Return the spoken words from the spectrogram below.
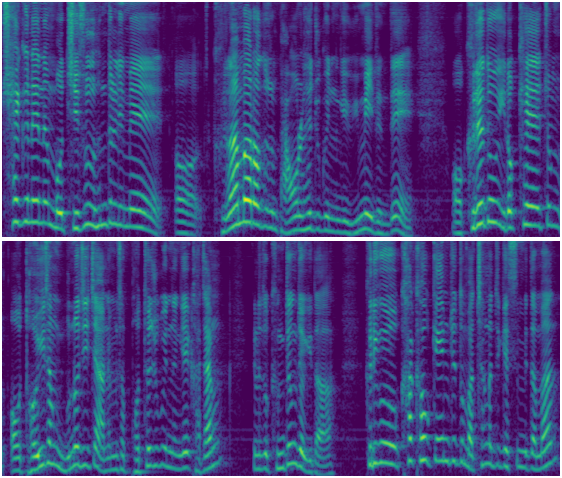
최근에는 뭐 지수 흔들림에 어 그나마라도 좀 방어를 해주고 있는 게 위메이드인데 어 그래도 이렇게 좀어더 이상 무너지지 않으면서 버텨주고 있는 게 가장 그래도 긍정적이다. 그리고 카카오 게임즈도 마찬가지겠습니다만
